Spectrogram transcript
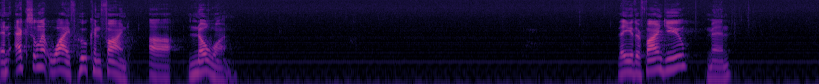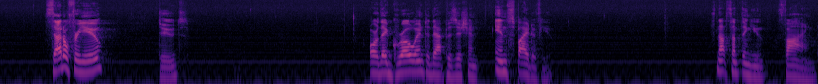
An excellent wife who can find? Uh, no one. They either find you, men, settle for you, dudes, or they grow into that position in spite of you. It's not something you find.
